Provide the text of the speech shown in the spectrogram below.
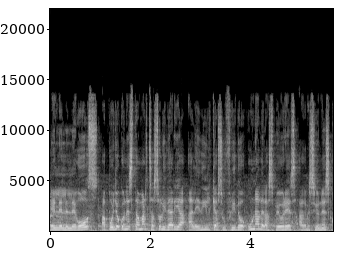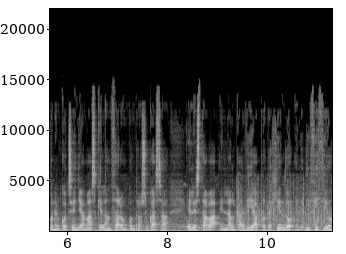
En Le Legos, apoyo con esta marcha solidaria al edil que ha sufrido una de las peores agresiones con el coche en llamas que lanzaron contra su casa. Él estaba en la alcaldía protegiendo el edificio.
